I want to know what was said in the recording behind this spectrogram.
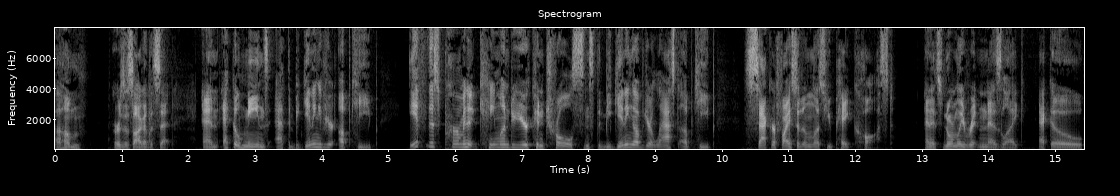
Um Urza Saga the set. And Echo means at the beginning of your upkeep, if this permanent came under your control since the beginning of your last upkeep, sacrifice it unless you pay cost. And it's normally written as like Echo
